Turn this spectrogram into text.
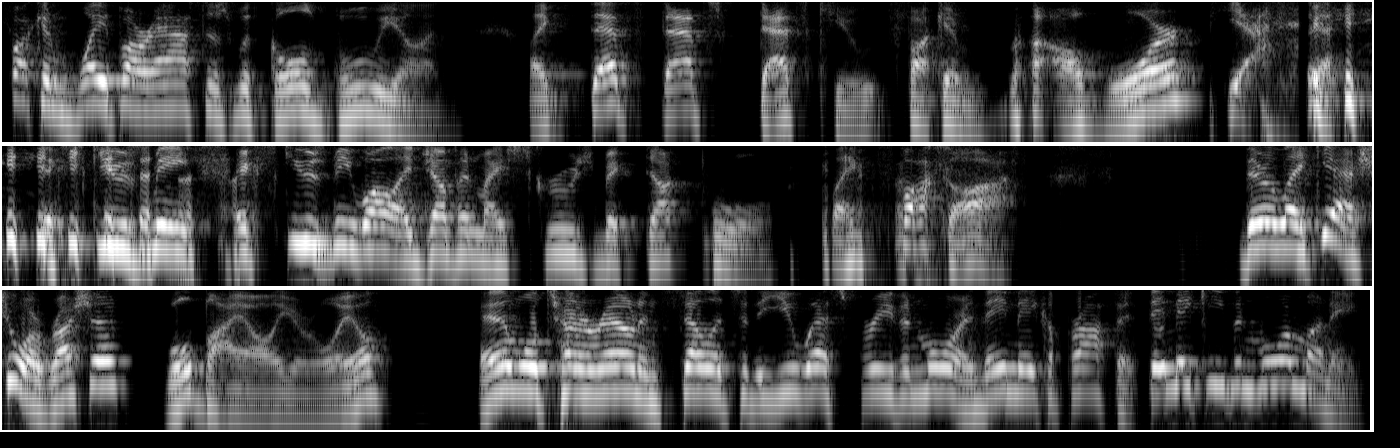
fucking wipe our asses with gold bullion. Like that's that's that's cute. Fucking a war? Yeah. excuse me, excuse me while I jump in my Scrooge McDuck pool. Like fuck off. They're like, yeah, sure, Russia, we'll buy all your oil. And then we'll turn around and sell it to the US for even more. And they make a profit. They make even more money.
